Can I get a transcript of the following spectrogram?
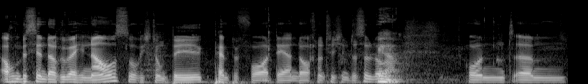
auch ein bisschen darüber hinaus, so Richtung Bilk, Pempelfort, Derndorf, natürlich in Düsseldorf. Ja. Und ähm,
